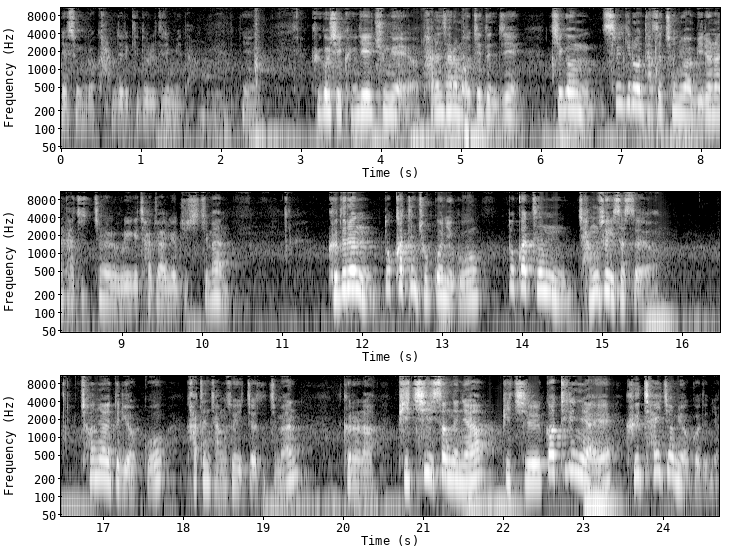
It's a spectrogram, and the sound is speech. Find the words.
예수님으로 간절히 기도를 드립니다. 예. 그것이 굉장히 중요해요. 다른 사람은 어찌든지 지금 슬기로운 다섯 처녀와 미련한 다섯 처녀를 우리에게 자주 알려주시지만 그들은 똑같은 조건이고 똑같은 장소에 있었어요. 처녀들이었고 같은 장소에 있었지만 그러나 빛이 있었느냐 빛을 꺼트리느냐의 그 차이점이었거든요.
